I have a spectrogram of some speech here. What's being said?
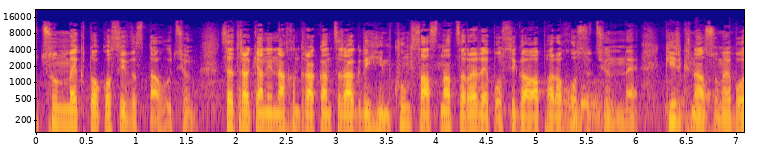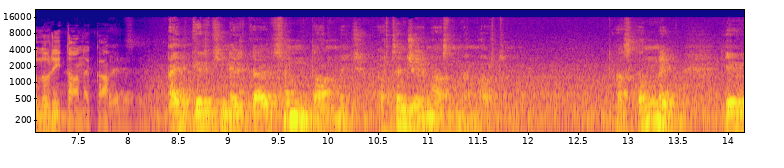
81%-ի վստահություն։ Սեթրակյանի նախընտրական ծրագրի հիմքում Սասնա ծռեր էպոսի գաղափարախոսությունն է։ Գիրքն ասում է բոլորի տանը կա։ Այդ գրքի ներկայությունն տան մեջ արդեն ջերմացնում է մարդուն։ Հասկանում եք, եւ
